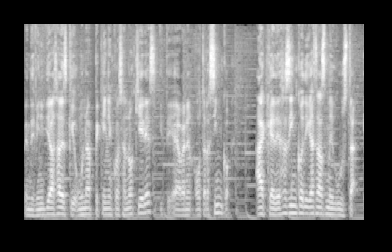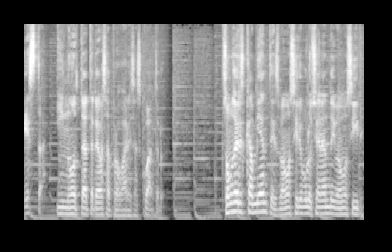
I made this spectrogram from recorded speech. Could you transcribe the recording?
En definitiva, sabes que una pequeña cosa no quieres y te abren otras cinco. A que de esas cinco digas más me gusta esta y no te atrevas a probar esas cuatro. Somos seres cambiantes, vamos a ir evolucionando y vamos a ir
